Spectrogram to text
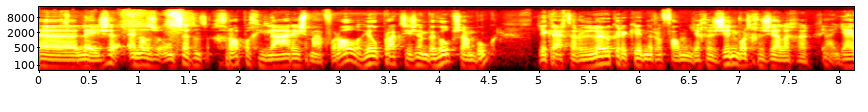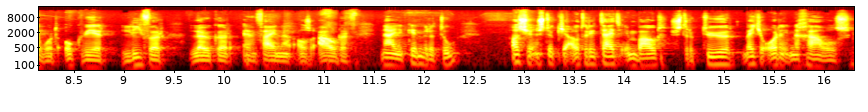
eh, lezen. En dat is een ontzettend grappig, hilarisch, maar vooral heel praktisch en behulpzaam boek. Je krijgt er leukere kinderen van, je gezin wordt gezelliger. Ja, jij wordt ook weer liever, leuker en fijner als ouder naar je kinderen toe. Als je een stukje autoriteit inbouwt, structuur, een beetje orde in de chaos.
